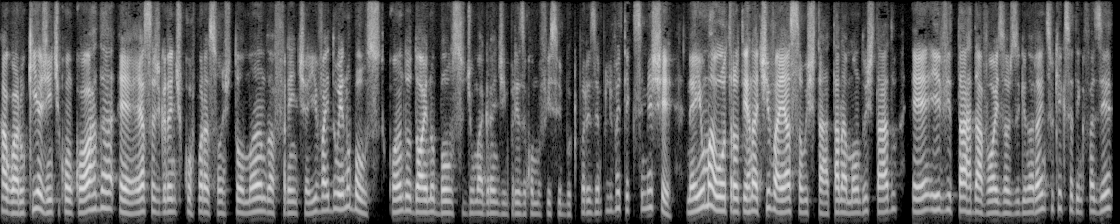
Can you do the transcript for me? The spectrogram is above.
Agora, o que a gente concorda é essas grandes corporações tomando a frente aí vai doer no bolso. Quando dói no bolso de uma grande empresa como o Facebook, por exemplo, ele vai ter que se mexer. Né? E uma outra alternativa, essa o Estado está na mão do Estado, é evitar dar voz aos ignorantes. O que, que você tem que fazer?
